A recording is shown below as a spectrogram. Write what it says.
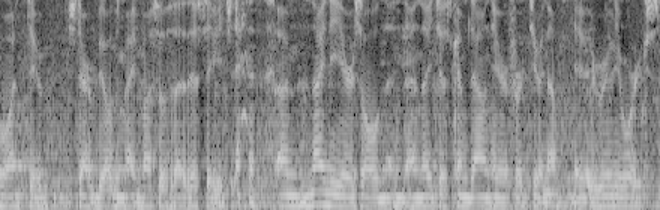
want to start building my muscles at this age. I'm 90 years old and, and I just come down here for tune up. It, it really works.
